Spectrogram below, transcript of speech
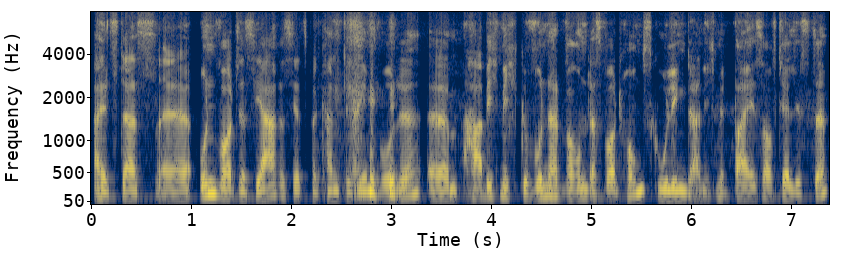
als das äh, Unwort des Jahres jetzt bekannt gegeben wurde, ähm, habe ich mich gewundert, warum das Wort Homeschooling da nicht mit bei ist auf der Liste.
